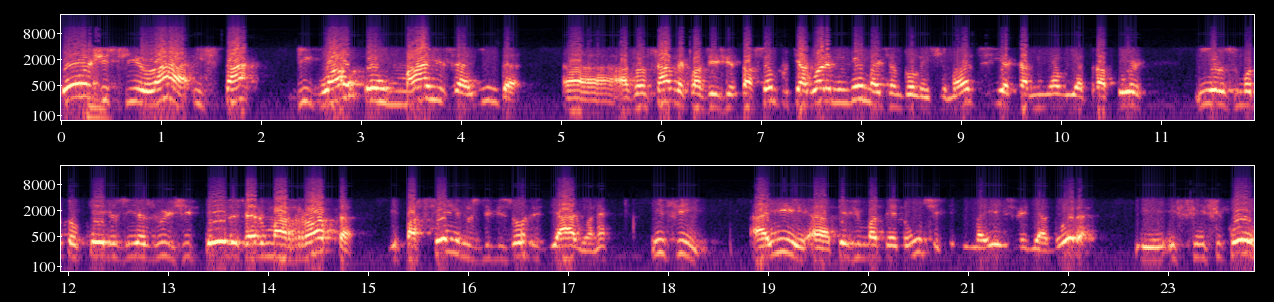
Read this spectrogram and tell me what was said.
Hoje, se lá está de igual ou mais ainda uh, avançada com a vegetação, porque agora ninguém mais andou lá em cima. Antes ia caminhão, ia trator, ia os motoqueiros, ia os jipeiros, era uma rota de passeio nos divisores de água, né? Enfim, aí uh, teve uma denúncia de uma ex-vereadora e, e, ficou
